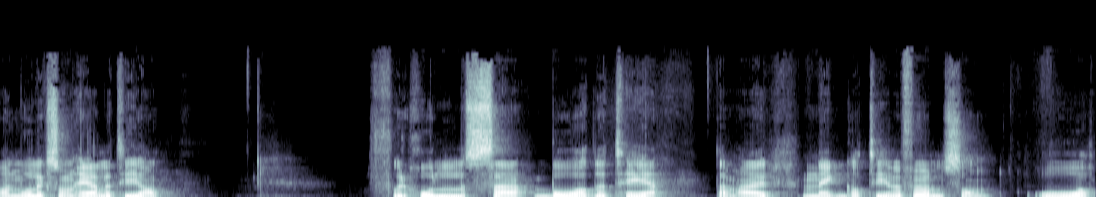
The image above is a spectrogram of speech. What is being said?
man må liksom hele tida forholde seg både til de her negative følelsene og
